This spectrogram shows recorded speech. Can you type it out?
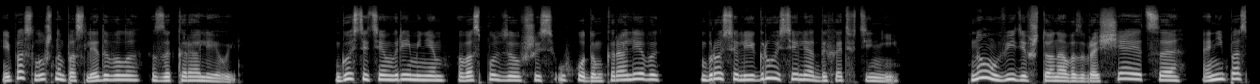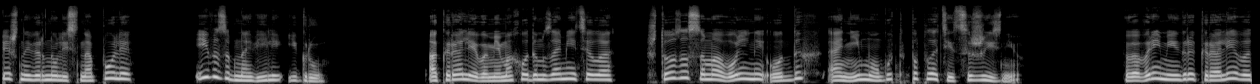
и послушно последовала за королевой. Гости тем временем, воспользовавшись уходом королевы, бросили игру и сели отдыхать в тени. Но, увидев, что она возвращается, они поспешно вернулись на поле и возобновили игру. А королева мимоходом заметила, что за самовольный отдых они могут поплатиться жизнью. Во время игры королева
